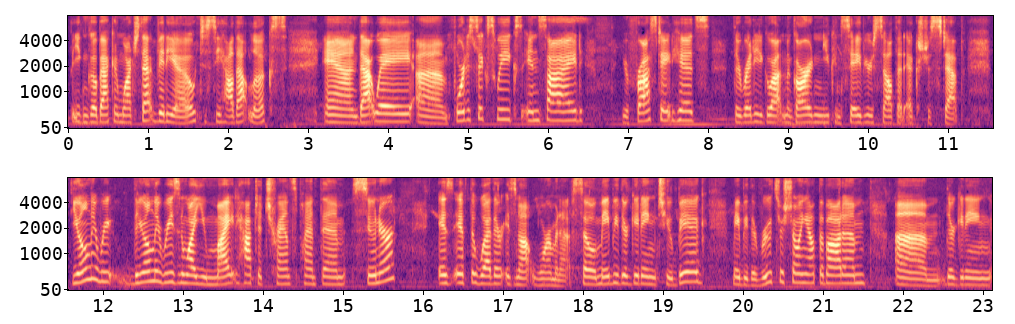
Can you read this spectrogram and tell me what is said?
but you can go back and watch that video to see how that looks. And that way, um, four to six weeks inside, your frost date hits, they're ready to go out in the garden, you can save yourself that extra step. The only, the only reason why you might have to transplant them sooner is if the weather is not warm enough. So maybe they're getting too big, maybe the roots are showing out the bottom, um, they're getting,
